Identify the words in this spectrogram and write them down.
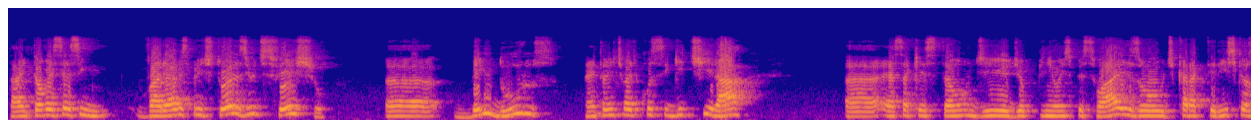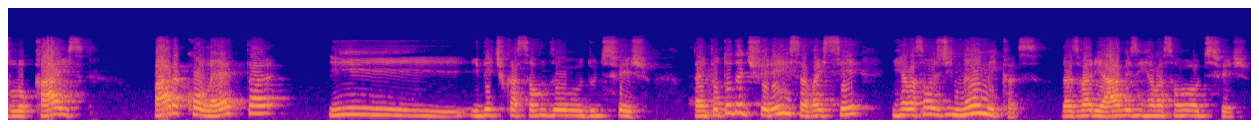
Tá? Então vai ser assim, variáveis preditoras e o desfecho uh, bem duros. Né? Então a gente vai conseguir tirar uh, essa questão de, de opiniões pessoais ou de características locais para coleta e identificação do, do desfecho. Tá? Então, toda a diferença vai ser em relação às dinâmicas das variáveis em relação ao desfecho.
